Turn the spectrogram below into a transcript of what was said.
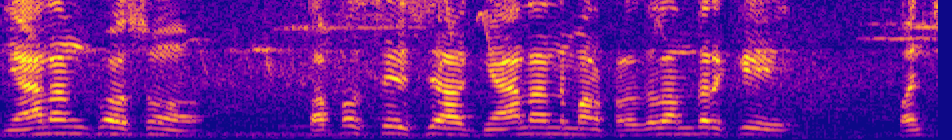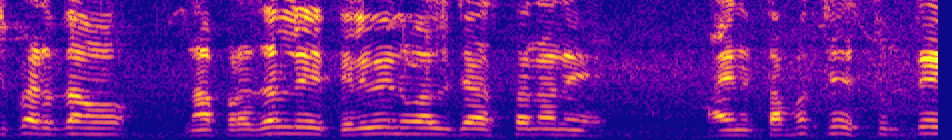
జ్ఞానం కోసం తపస్సు చేసి ఆ జ్ఞానాన్ని మన ప్రజలందరికీ పంచిపెడదాం. నా ప్రజల్ని తెలివైన వాళ్ళు చేస్తానని ఆయన తపస్సు చేస్తుంటే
